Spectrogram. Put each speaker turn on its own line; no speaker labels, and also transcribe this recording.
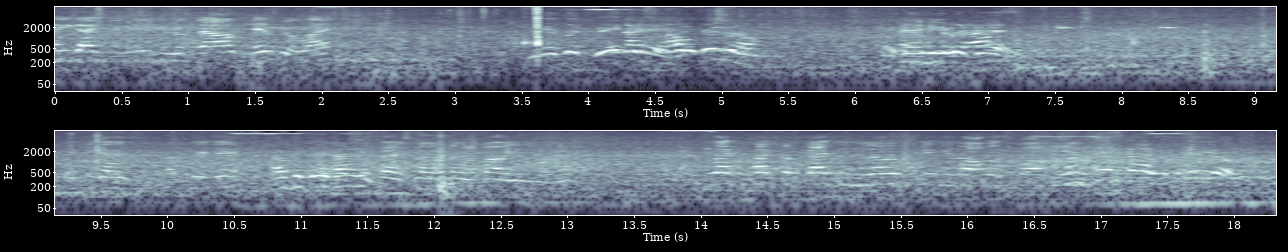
know you guys are here, you rebelled in Israel, right?
You guys look great.
Hey guys, so how was Israel?
Hey, you look good. Thank you guys. Have a great day.
Have a good day, guys.
Thanks, man. I'm not gonna bother you anymore. man.
You like to punch those guys in the nose to give you all those false
Punch this guy with the video.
